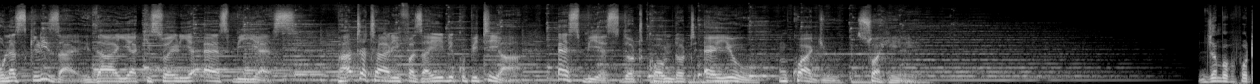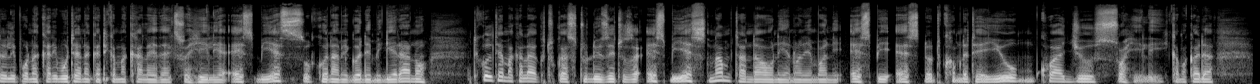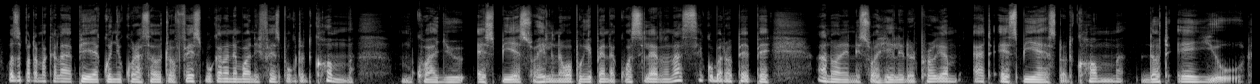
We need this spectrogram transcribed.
Unasikiliza idhaa ya Kiswahili ya SBS. Pata taarifa zaidi kupitia sbs.com.au mkwaju swahili. Jambo popote ulipo na karibu tena katika makala ya idhaa ya Kiswahili ya SBS. Uko na Migode Migerano tukuletea makala ya kutoka studio zetu za SBS na mtandaoni, anwani ambayo ni sbs.com.au mkwaju swahili. Kama kawaida, wazapata makala pia kwenye ukurasa wetu wa Facebook, anwani ambayo ni facebook.com mkwaju SBS Swahili, na wapo ungependa kuwasiliana nasi kwa barua pepe, anwani ni swahili.program@sbs.com.au.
